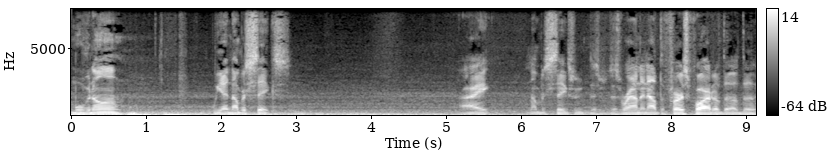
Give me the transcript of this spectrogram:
Moving on, we at number six. All right, number six. We just, just rounding out the first part of the of the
